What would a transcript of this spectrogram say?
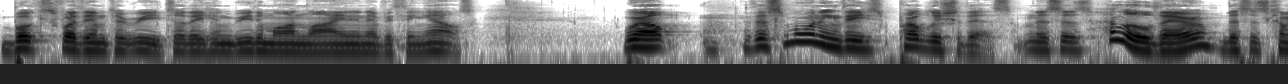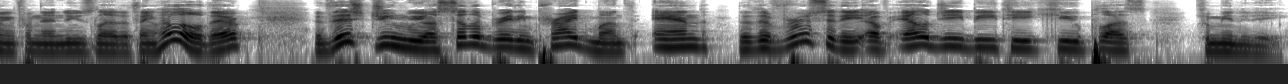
books for them to read so they can read them online and everything else. Well, this morning they published this. This is hello there. This is coming from their newsletter thing. Hello there. This June we are celebrating Pride Month and the diversity of LGBTQ plus community.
